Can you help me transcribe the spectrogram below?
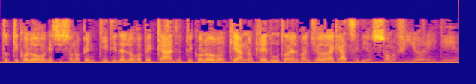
tutti coloro che si sono pentiti dei loro peccati, tutti coloro che hanno creduto nel Vangelo della grazia di Dio, sono figlioli di Dio,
